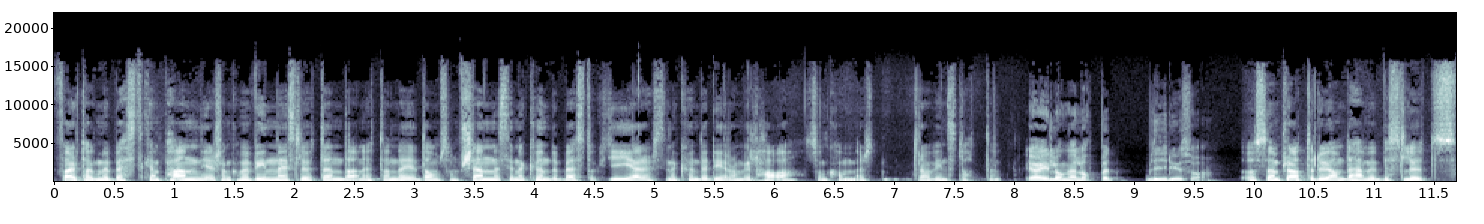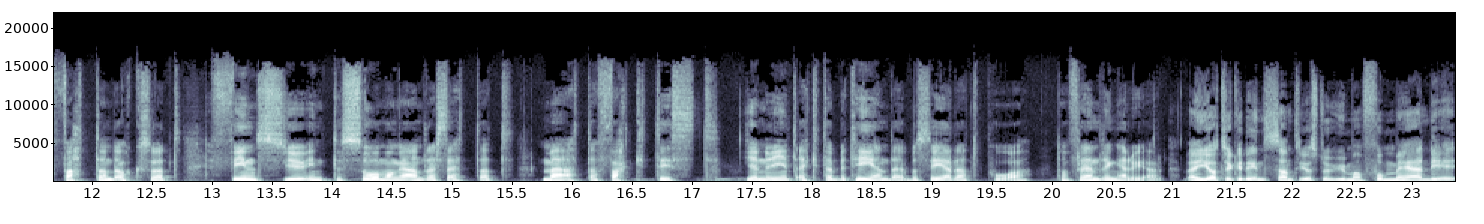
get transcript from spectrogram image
företag med bäst kampanjer som kommer vinna i slutändan utan det är de som känner sina kunder bäst och ger sina kunder det de vill ha som kommer dra vinstlotten. Ja, i långa loppet blir det ju så. Och sen pratar du om det här med beslutsfattande också. Att det finns ju inte så många andra sätt att mäta faktiskt genuint äkta beteende baserat på de förändringar du gör. Jag tycker det är intressant just hur man får med det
